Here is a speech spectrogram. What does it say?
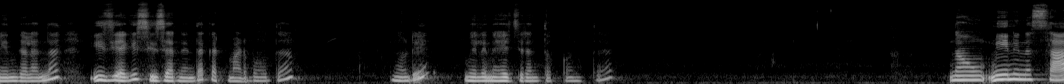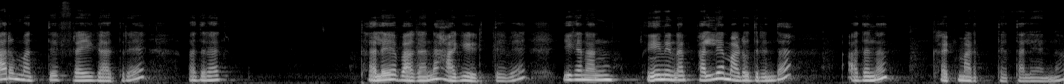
ಮೀನುಗಳನ್ನು ಈಸಿಯಾಗಿ ಸೀಸರ್ನಿಂದ ಕಟ್ ಮಾಡ್ಬೋದು ನೋಡಿ. ಮೇಲಿನ ಹೆಜ್ಜೆರನ್ನು ತಕ್ಕೊಂತೆ. ನಾವು ಮೀನಿನ ಸಾರು ಮತ್ತು ಫ್ರೈಗಾದರೆ ಅದರ ತಲೆಯ ಭಾಗನ ಹಾಗೆ ಇಡ್ತೇವೆ. ಈಗ ನಾನು ಮೀನಿನ ಪಲ್ಯ ಮಾಡೋದ್ರಿಂದ ಅದನ್ನು ಕಟ್ ಮಾಡ್ತೆ ತಲೆಯನ್ನು.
